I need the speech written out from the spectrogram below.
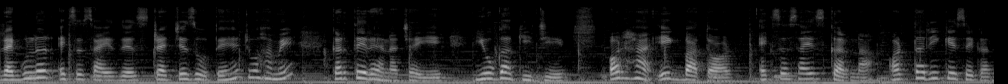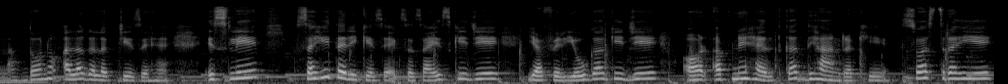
रेगुलर एक्सरसाइजेज स्ट्रेचेज होते हैं जो हमें करते रहना चाहिए। योगा कीजिए। और हाँ एक बात और एक्सरसाइज करना और तरीके से करना, दोनों अलग अलग चीज़ें हैं। इसलिए सही तरीके से एक्सरसाइज कीजिए या फिर योगा कीजिए और अपने हेल्थ का ध्यान रखिए। स्वस्थ रहिए,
